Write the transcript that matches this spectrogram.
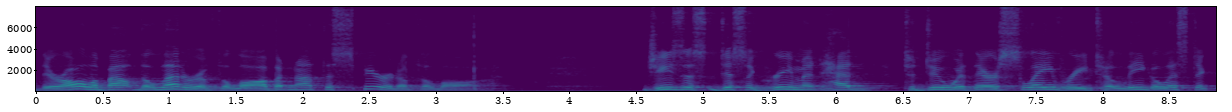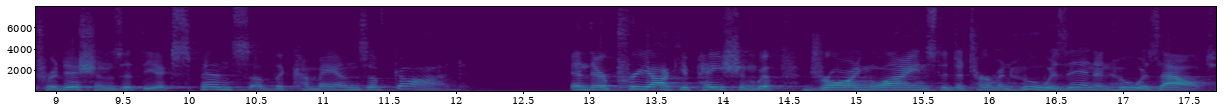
They're all about the letter of the law, but not the spirit of the law. Jesus' disagreement had to do with their slavery to legalistic traditions at the expense of the commands of God and their preoccupation with drawing lines to determine who was in and who was out.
